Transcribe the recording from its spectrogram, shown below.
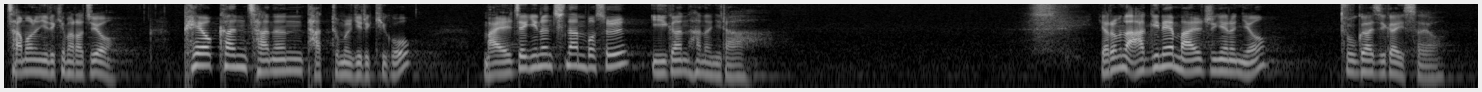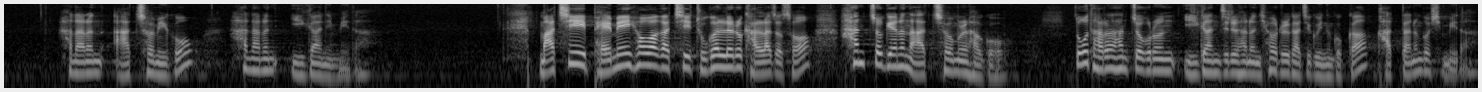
잠언은 이렇게 말하죠. 폐역한 자는 다툼을 일으키고 말쟁이는 친한 벗을 이간하느니라. 여러분 악인의 말 중에는요 두 가지가 있어요. 하나는 아첨이고 하나는 이간입니다. 마치 뱀의 혀와 같이 두 갈래로 갈라져서 한쪽에는 아첨을 하고 또 다른 한쪽으로는 이간질을 하는 혀를 가지고 있는 것과 같다는 것입니다.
